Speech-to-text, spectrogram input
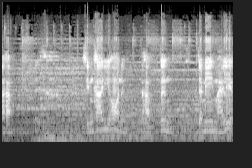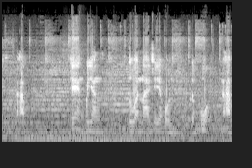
นะครับ สินค้ายี่ห้อหนึ่งนะครับ ซึ่งจะมีหมายเรียกนะครับ แจ้งไปยังตัวนายชัยพลกับพวกนะครับ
